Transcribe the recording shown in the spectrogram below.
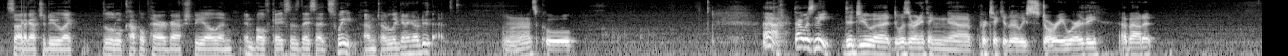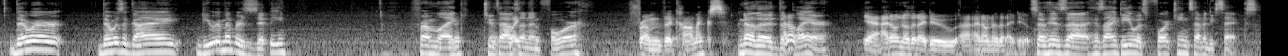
So I got to do like the little couple paragraph spiel, and in both cases they said, "Sweet, I'm totally gonna go do that." That's cool. Ah, that was neat. Did you? Uh, was there anything uh, particularly story worthy about it? There were there was a guy. Do you remember Zippy from like Mhm. 2004? From the comics? no, the the player. Yeah, I don't know that I do. Uh, I don't know that I do. So his uh, his ID was 1476,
